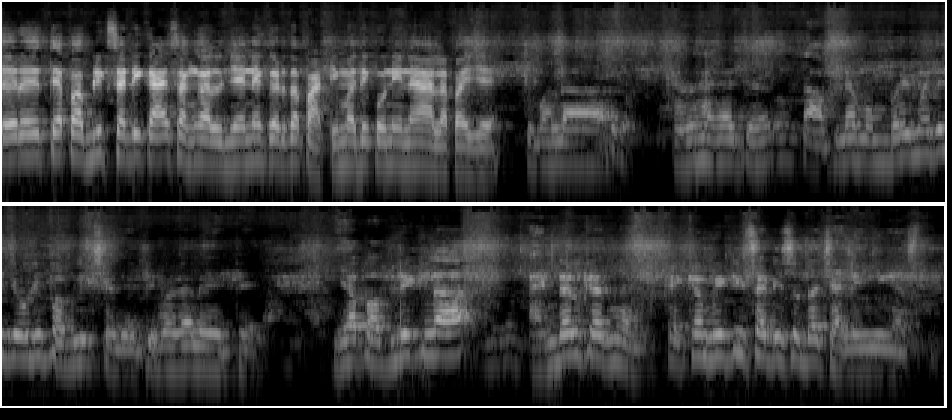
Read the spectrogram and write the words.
तर त्या पब्लिकसाठी काय सांगाल? जेणेकरता पाठीमध्ये कोणी नाही आला पाहिजे. तुम्हाला खरं सांगायचं तर आपल्या मुंबईमध्ये जेवढी पब्लिक शर्यती बघायला येते. या पब्लिकला हँडल करणं हे कमिटीसाठी सुद्धा चॅलेंजिंग असतं.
